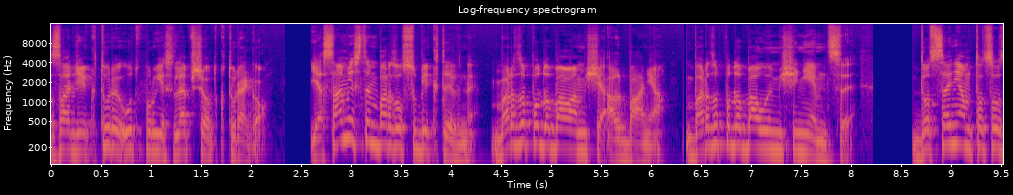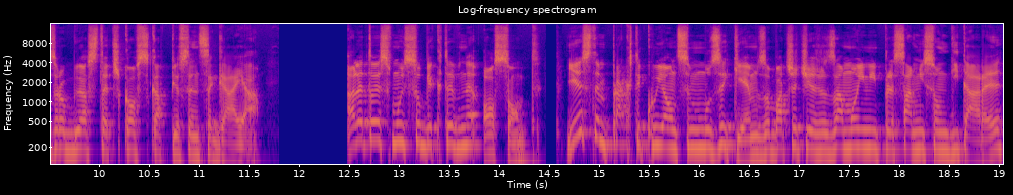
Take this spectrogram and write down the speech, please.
zasadzie, który utwór jest lepszy od którego. Ja sam jestem bardzo subiektywny. Bardzo podobała mi się Albania. Bardzo podobały mi się Niemcy. Doceniam to, co zrobiła Steczkowska w piosence Gaja. Ale to jest mój subiektywny osąd. Jestem praktykującym muzykiem, zobaczycie, że za moimi plesami są gitary,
